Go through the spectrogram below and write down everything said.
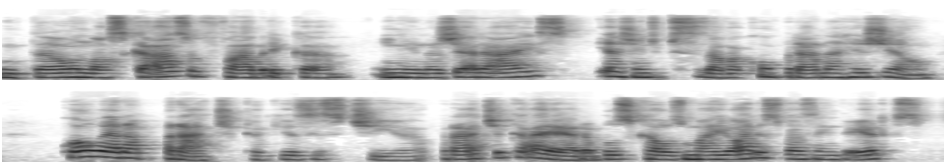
Então, no nosso caso, fábrica em Minas Gerais, e a gente precisava comprar na região. Qual era a prática que existia? A prática era buscar os maiores fazendeiros,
